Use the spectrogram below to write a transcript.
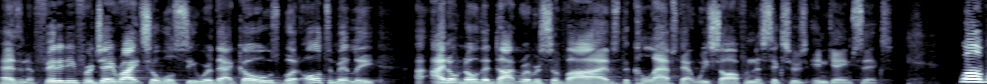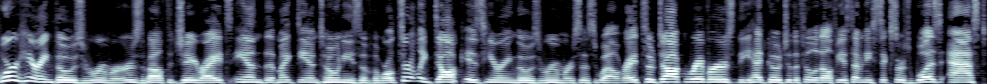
has an affinity for Jay Wright, so we'll see where that goes. But ultimately, I don't know that Doc Rivers survives the collapse that we saw from the Sixers in game six. Well, if we're hearing those rumors about the Jay Wrights and the Mike D'Antonis of the world, certainly Doc is hearing those rumors as well, right? So Doc Rivers, the head coach of the Philadelphia 76ers, was asked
